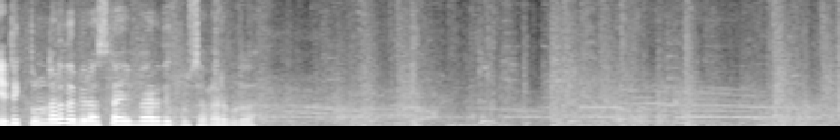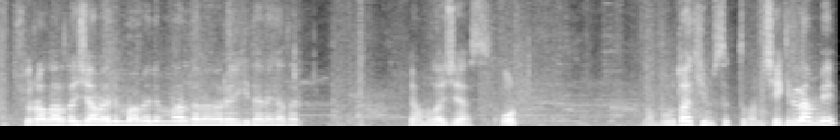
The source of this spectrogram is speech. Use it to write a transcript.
Yedik bunları da biraz kayıp verdik bu sefer burada. Şuralarda javelin mavelin var da ben oraya gidene kadar yamulacağız. Or lan burada kim sıktı bana? Çekil lan bir.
